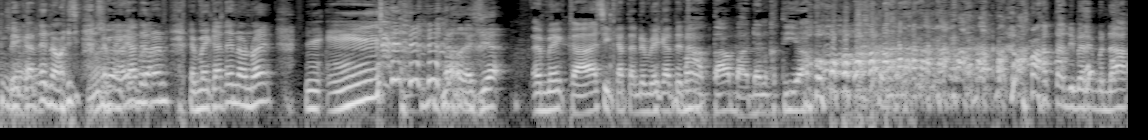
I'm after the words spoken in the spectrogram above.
MBK. Teh naon? MBK teh naon? MBK teh naon we? Nah, guys ya. MBK singkatan MBK teh naon? Mata, badan, ketiak. Mata diberi bedak.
